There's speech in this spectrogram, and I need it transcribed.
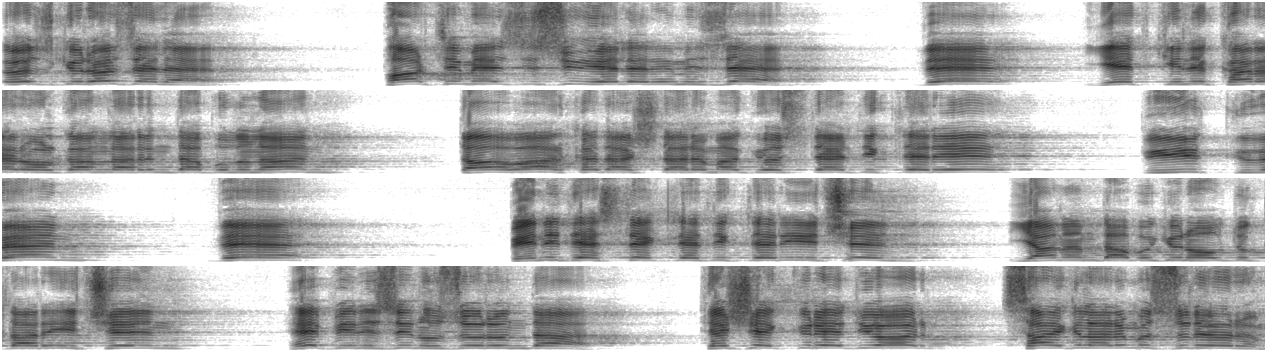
Özgür Özel'e, parti meclisi üyelerimize ve yetkili karar organlarında bulunan dava arkadaşlarıma gösterdikleri büyük güven ve beni destekledikleri için, yanımda bugün oldukları için hepinizin huzurunda teşekkür ediyor, saygılarımı sunuyorum.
